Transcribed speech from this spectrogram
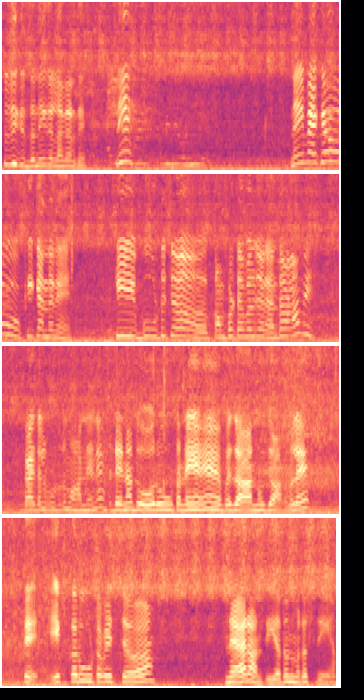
ਤੁਸੀਂ ਕਿਦਾਂ ਦੀਆਂ ਗੱਲਾਂ ਕਰਦੇ? ਨਹੀਂ। ਨਹੀਂ, ਮੈਂ ਕਿਹਾ ਉਹ ਕੀ ਕਹਿੰਦੇ ਨੇ ਕਿ ਬੂਟ 'ਚ ਕੰਫਰਟੇਬਲ ਜਿਹਾ ਰਹਿੰਦਾ ਹਨਾ ਵੀ, ਪੈਡਲ ਬੂਟ ਮਾਰਨੇ ਨੇ ਸਾਡੇ ਨਾ ਦੋ ਰੂਟ ਨੇ ਬਾਜ਼ਾਰ ਨੂੰ ਜਾਣ ਵਾਲੇ ਤੇ ਇੱਕ ਰੂਟ ਵਿੱਚ ਨਹਿਰ ਆਂਦੀ ਆ, ਤੁਹਾਨੂੰ ਮੈਂ ਦੱਸਦੀ ਆ,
